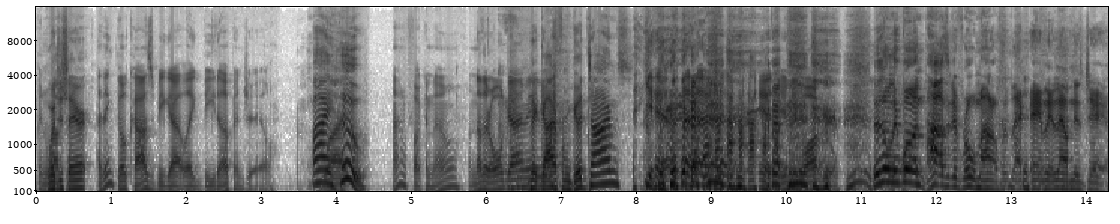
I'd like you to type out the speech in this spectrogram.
Been What'd you wa- say, Eric? I think Bill Cosby got like beat up in jail. By What? who? I don't fucking know. Another old guy, maybe. The guy from Good Times. Yeah. yeah, Jimmie Walker. There's only one positive role model for black family allowed in this jam.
